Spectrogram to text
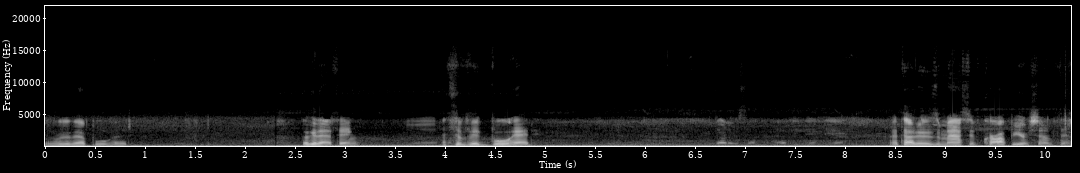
Look at that bullhead. Look at that thing. Yeah. That's a big bullhead. Thought it was something heavy. I thought it was a massive crappie or something.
